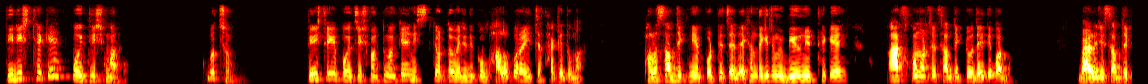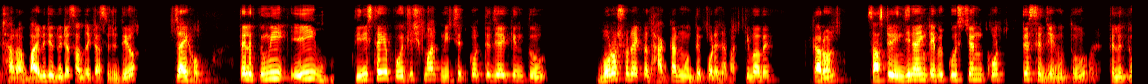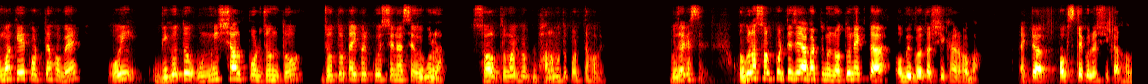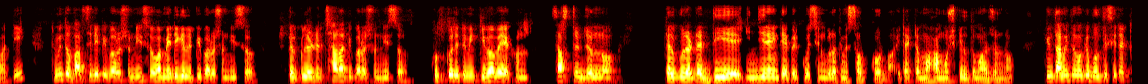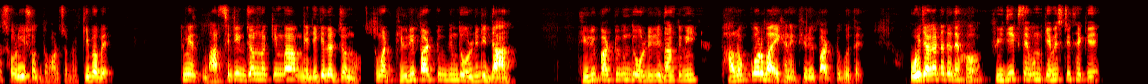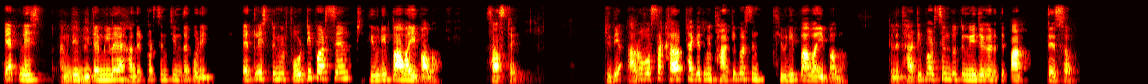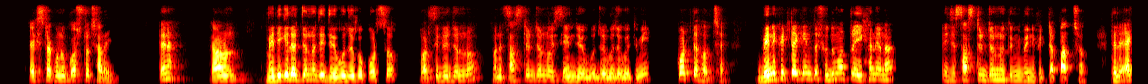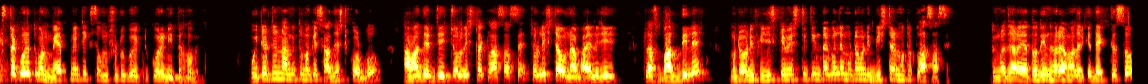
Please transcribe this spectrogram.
তিরিশ থেকে পঁয়ত্রিশ মার্ক, বুঝছ? তিরিশ থেকে পঁয়ত্রিশ মার্ক তোমাকে নিশ্চিত করতে হবে যদি খুব ভালো করার ইচ্ছা থাকে তোমার, ভালো সাবজেক্ট নিয়ে পড়তে চাইলে। এখান থেকে তুমি বি ইউনিট থেকে আর্টস কমার্সের সাবজেক্টও যাইতে পারব বায়োলজি সাবজেক্ট ছাড়া বায়োলজি দুইটা সাবজেক্ট আছে যদিও, যাই হোক। তাহলে তুমি এই তিরিশ থেকে পঁয়ত্রিশ মার্ক নিশ্চিত করতে যেয়ে কিন্তু বড় সড়ো একটা ধাক্কার মধ্যে পড়ে যাবা। কীভাবে? কারণ সাস্টের ইঞ্জিনিয়ারিং টাইপের কোয়েশ্চেন করতেছে যেহেতু, তাহলে তোমাকে করতে হবে ওই বিগত উনিশ সাল পর্যন্ত যত টাইপের কোয়েশ্চেন আছে ওইগুলা সলভ তোমাকে ভালো মতো করতে হবে। বুঝা গেছে? ওগুলা সলভ করতে যে আবার তুমি নতুন একটা অভিজ্ঞতার শিকার হবা। একটা অবস্টেকুলের শিকার হবা কি? তুমি তো ভার্সিটি প্রিপারেশন নিছো বা মেডিকেলের প্রিপারেশন নিছো ক্যালকুলেটর ছাড়া প্রিপারেশন নিছো। হুট করে তুমি কীভাবে এখন সাস্টের জন্য ক্যালকুলেটর দিয়ে ইঞ্জিনিয়ারিং টাইপের কোয়েশ্চেনগুলো তুমি সলভ করবা? এটা একটা মহা মুশকিল তোমার জন্য। কিন্তু আমি তোমাকে বলতেছি এটা একটা সলিউশন তোমার জন্য। কীভাবে? তুমি ভার্সিটির জন্য কিংবা মেডিকেলের জন্য, তোমার থিওরি পার্টটুকু কিন্তু অলরেডি ডান থিওরি পার্টটুকু কিন্তু অলরেডি ডান তুমি ভালো করবা এখানে থিওরি পার্টটুকুতে ওই জায়গাটাতে দেখো ফিজিক্স এবং কেমিস্ট্রি থেকে লিস্ট আমি যদি দুইটা মিলায় হান্ড্রেড পার্সেন্ট চিন্তা করি লিস্ট তুমি ফোরটি পার্সেন্ট থিওরি পাবাই পাবা। সাস্টে যদি আরও অবস্থা খারাপ থাকে, তুমি থার্টি পার্সেন্ট থিওরি পাবাই পাবা। তাহলে থার্টি পার্সেন্ট তো তুমি এই জায়গাটাতে পারতেছ। এক্সট্রা কোনো কষ্ট ছাড়াই, তাই না? কারণ মেডিকেলের জন্য যে জৈব যৌগ পড়ছো ভার্সিটির জন্য মানে স্বাস্থ্যের জন্য ওই সেম জৈব জৈব যৌগ তুমি করতে হচ্ছে। বেনিফিটটা কিন্তু শুধুমাত্র এখানে না, এই যে স্বাস্থ্যের জন্য তুমি বেনিফিটটা পাচ্ছ। তাহলে এক্সট্রা করে তোমার ম্যাথমেটিক্স অংশটুকু একটু করে নিতে হবে। ওইটার জন্য আমি তোমাকে সাজেস্ট করব, আমাদের যে চল্লিশটা ক্লাস আছে, চল্লিশটাও না বায়োলজি ক্লাস বাদ দিলে মোটামুটি ফিজিক্স কেমিস্ট্রি চিন্তা করলে মোটামুটি বিশটার মতো ক্লাস আছে। তোমরা যারা এতদিন ধরে আমাদেরকে দেখতেছো,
